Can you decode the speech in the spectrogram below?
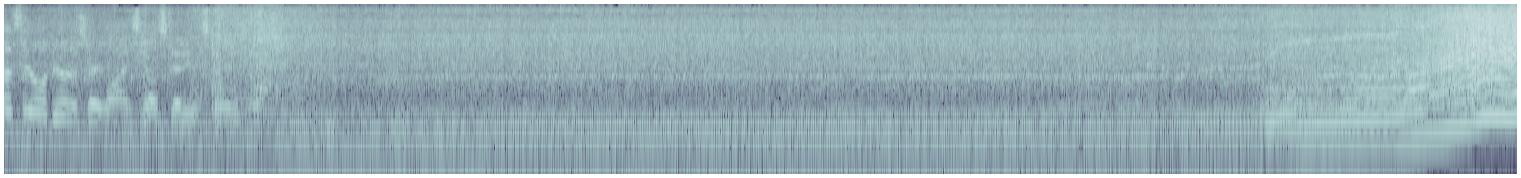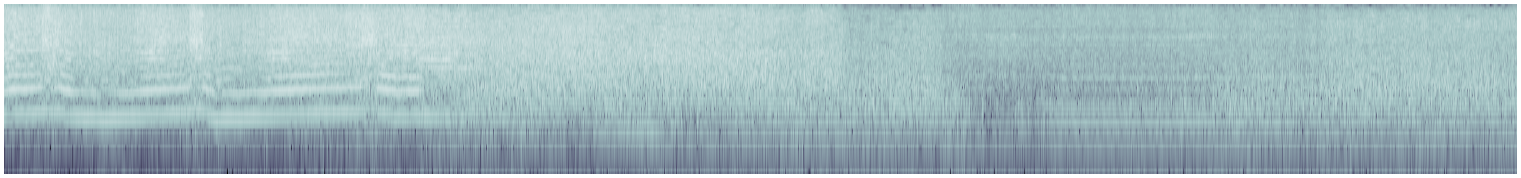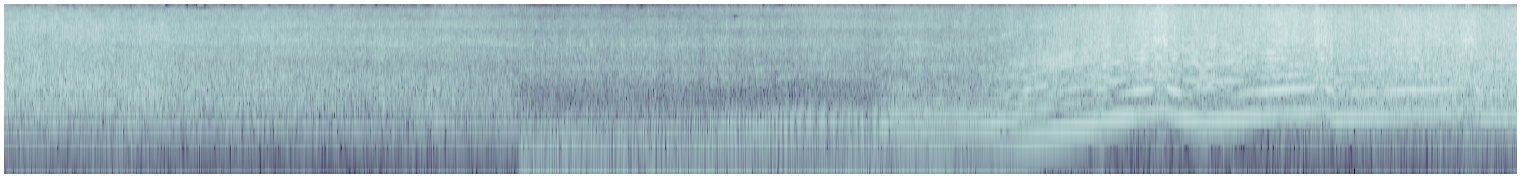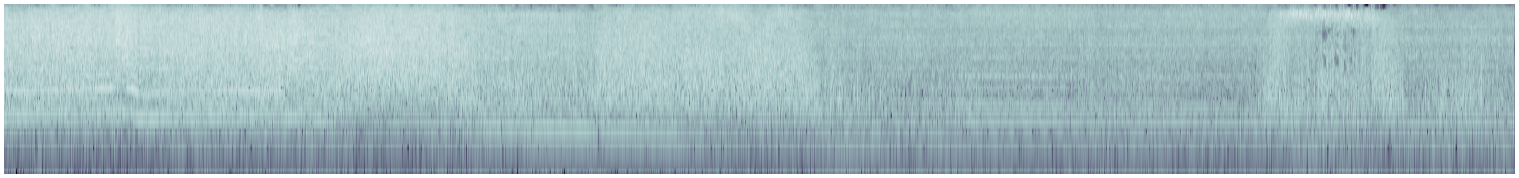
Let's see what we'll do in a straight line, see how steady it stays.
